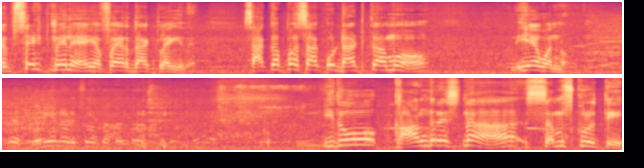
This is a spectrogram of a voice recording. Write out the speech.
ವೆಬ್ಸೈಟ್ ಮೇಲೆ ಎಫ್ ಐ ಆರ್ ದಾಖಲಾಗಿದೆ. ಸಾಕಪ್ಪ ಸಾಕು ಡಾಟ್ ಕಾಮು ಎ ಒನ್ನು ಇದು ಕಾಂಗ್ರೆಸ್ನ ಸಂಸ್ಕೃತಿ,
